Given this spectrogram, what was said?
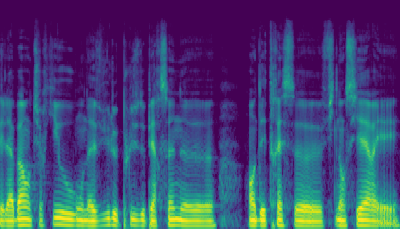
là-bas en Turquie où on a vu le plus de personnes en détresse financière et,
